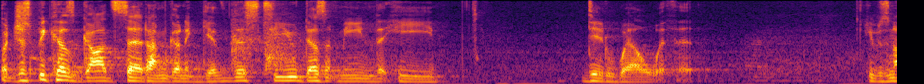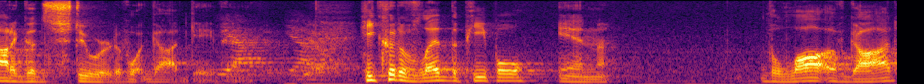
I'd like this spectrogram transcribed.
But just because God said, I'm going to give this to you, doesn't mean that he did well with it. He was not a good steward of what God gave him. He could have led the people in the law of God,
